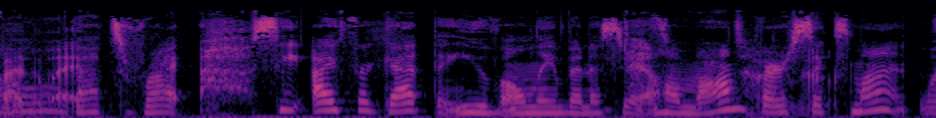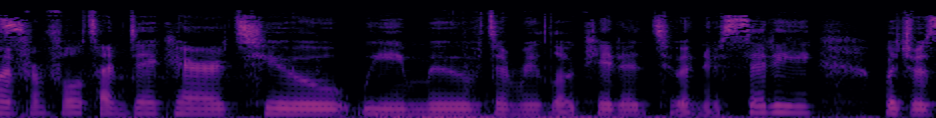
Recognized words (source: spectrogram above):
By the Oh, way. that's right. See, I forget that you've only been a stay-at-home mom for talking about. six months. Went from full-time daycare to we moved and relocated to a new city, which was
